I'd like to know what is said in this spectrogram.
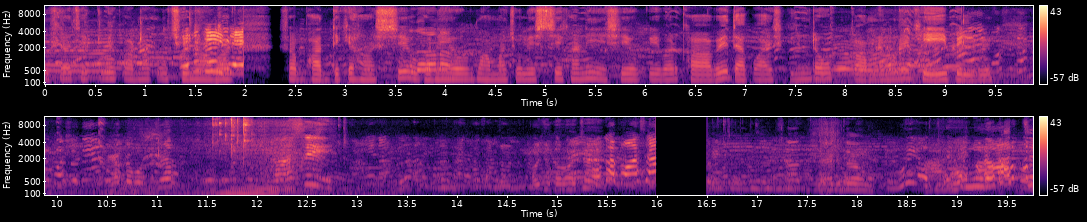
বসে আছে একটু কান্না করছে না আবার সব ভাত দেখে হাসছে। ওখানে ওর মামা চলে এসছে এখানে এসে ওকে এবার খাওয়াবে। দেখো আইসক্রিমটা ও কামড়ে মনে হয় খেয়েই ফেলবে। মুড়ো খাচ্ছে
